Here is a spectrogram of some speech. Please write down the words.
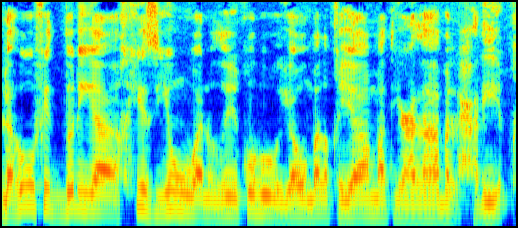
मन युजादिलु फिल्लाहि बिगैरि इल्मिन वला हुदन वला किताबिन मुनीर सानिय इत्फिही लियुदिल्ल अन सबीलिल्लाह लहू फ़ी दुनिया खिज़्यूं व नुज़ीक़ुहु यौमल क़ियामत अज़ाबल हरीक़।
